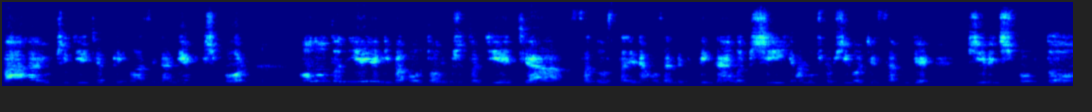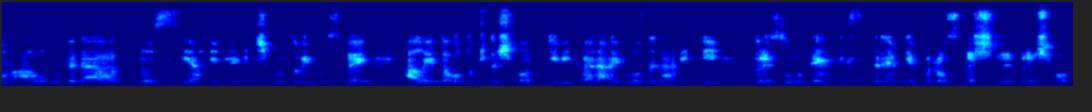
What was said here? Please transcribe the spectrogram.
váhajú, či dieťa prihlási na nejaký šport. Ono to nie je iba o tom, že to dieťa sa dostane naozaj medzi tých najlepších a možno v živote sa bude živiť športom alebo teda dosiahne nejaký športový úspech, ale je to o tom, že ten šport ti vytvára aj rôzne návyky, ktoré sú extrémne prospešné pre život.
